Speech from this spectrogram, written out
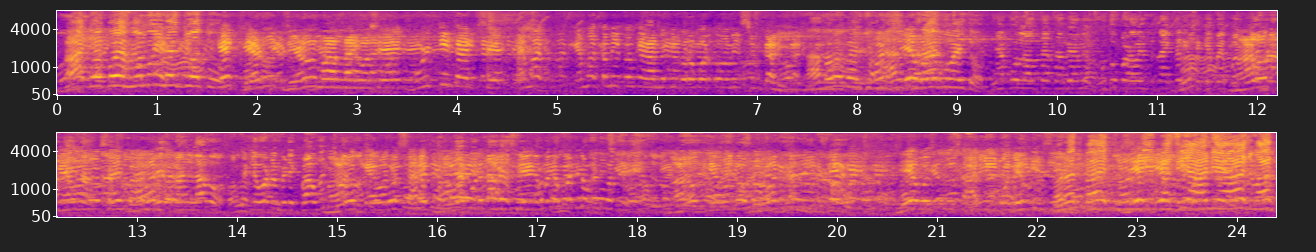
આ તો કોઈ સામું નથી જોતું. કે ખેડૂત ઝીણો માલ લાવ્યો છે ઉલટી ટાઈપ છે એમાં એમાં તમે કહો કે આ નથી બરોબર તો અમે સ્વીકારી હા બરોબર છે માલ ખરાબ હોય તો. મારો કહેવાનો સાહેબ ભાવ મારો કહેવાનો સાહેબ ભાવ છે મારો કહેવાનો ભાવ જે વસ્તુ સારી ભરતભાઈ ત્રણ દી પછી આની આજ વાત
